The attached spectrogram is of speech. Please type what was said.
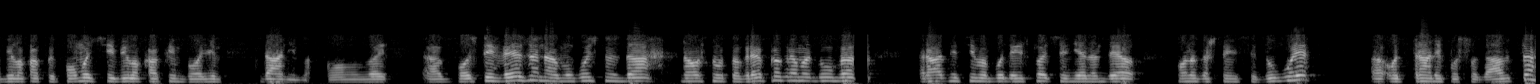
bilo kakvoj pomoći i bilo kakvim boljim danima. Ovaj, postoji vezana mogućnost da na osnovu tog reprograma duga radnicima bude isplaćen jedan deo onoga što im se duguje od strane poslodavca,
